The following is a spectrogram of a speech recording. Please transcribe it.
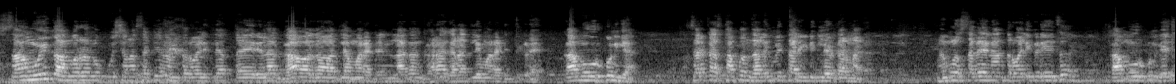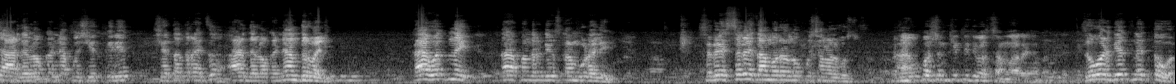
सामूहिक आमरण उपोषणासाठी अंतरवालीतल्या तयारीला गावागावातल्या मराठ्यांनी लागा घराघरातले मराठी तिकडे कामं उरकून घ्या. सरकार स्थापन झालं की मी तारीख डिक्लेअर करणार त्यामुळे सगळ्यांनी अंतरवालीकडे यायचं काम उरकून घ्यायचं अर्ध्या लोकांनी आपण शेतकरी शेतात राहायचं अर्ध्या लोकांनी अंतरवाली काय होत नाही दहा पंधरा दिवस काम बुडाले. सगळे सगळेच आमरण उपोषणाला बसू. उपोषण किती दिवस चालणार आहे जवळ देत नाहीत तवर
